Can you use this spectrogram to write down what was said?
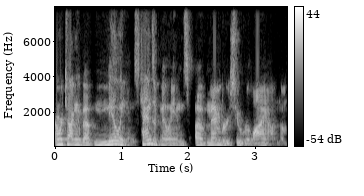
and we're talking about millions tens of millions of members who rely on them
